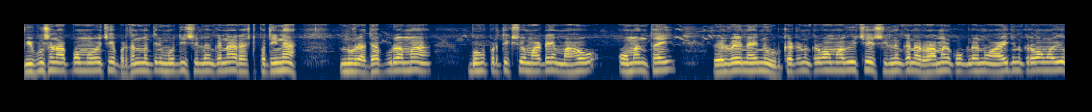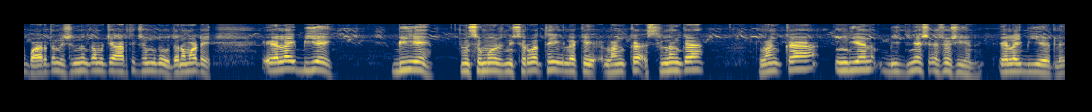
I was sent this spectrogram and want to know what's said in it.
વિભૂષણ આપવામાં આવે છે. પ્રધાનમંત્રી મોદી શ્રીલંકાના રાષ્ટ્રપતિના અનુરાધાપુરામાં બહુ પ્રતિક્ષો માટે માહો ઓમાન થઈ રેલવે લાઇનનું ઉદઘાટન કરવામાં આવ્યું છે. શ્રીલંકાના રામાયણ કોકલાનું આયોજન કરવામાં આવ્યું. ભારત અને શ્રીલંકા વચ્ચે આર્થિક સંબંધો વધારવા માટે એલઆઈબીઆઈ, બીએ સમૂહની શરૂઆત થઈ એટલે કે Lanka, Sri Lanka Lanka Indian business association LIBA એટલે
